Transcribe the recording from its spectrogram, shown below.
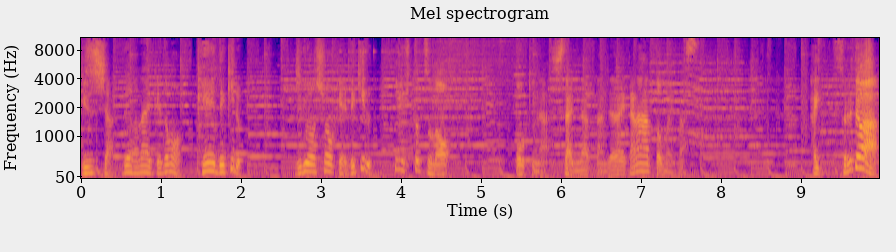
技術者ではないけども、経営できる、事業承継できるっていう一つの大きな示唆になったんじゃないかなと思います。はい。それでは、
